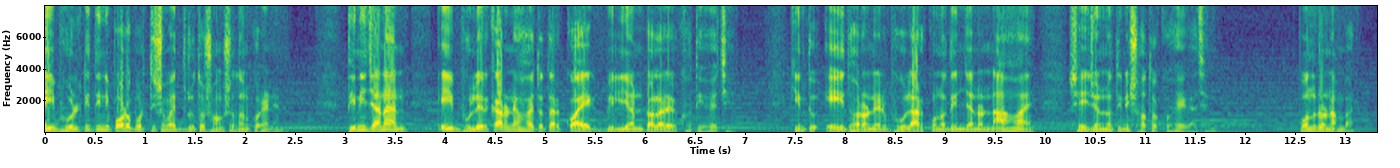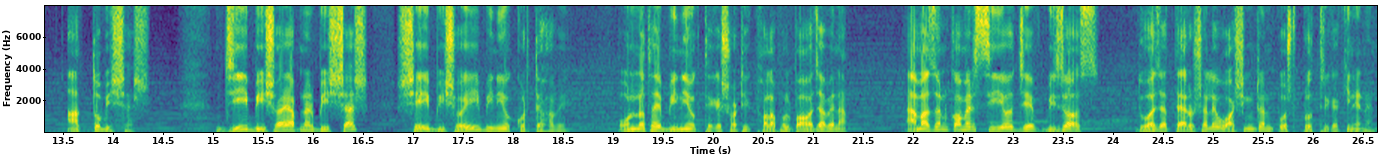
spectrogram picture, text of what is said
এই ভুলটি তিনি পরবর্তী সময় দ্রুত সংশোধন করে নেন। তিনি জানান, এই ভুলের কারণে হয়তো তার কয়েক বিলিয়ন ডলারের ক্ষতি হয়েছে। কিন্তু এই ধরনের ভুল আর কোনোদিন যেন না হয়, সেই জন্য তিনি সতর্ক হয়ে গেছেন। পনেরো নাম্বার, আত্মবিশ্বাস। যে বিষয়ে আপনার বিশ্বাস, সেই বিষয়েই বিনিয়োগ করতে হবে। অন্যথায় বিনিয়োগ থেকে সঠিক ফলাফল পাওয়া যাবে না। অ্যামাজন কমের সিও জেফ বিজস দু হাজার তেরো সালে ওয়াশিংটন পোস্ট পত্রিকা কিনে নেন।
